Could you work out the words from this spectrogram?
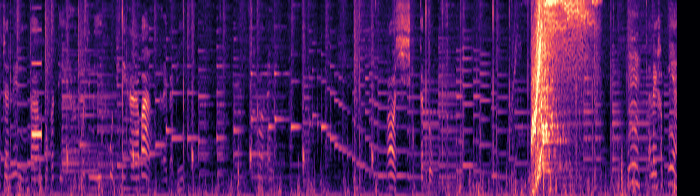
ก็จะเล่นตามปกตินะครับ ก็จะมีพูดเฮฮาบ้างอะไรแบบนี้ ก็อันนี้อ๋อชิกระตุกอืมอะไรครับเนี่ย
